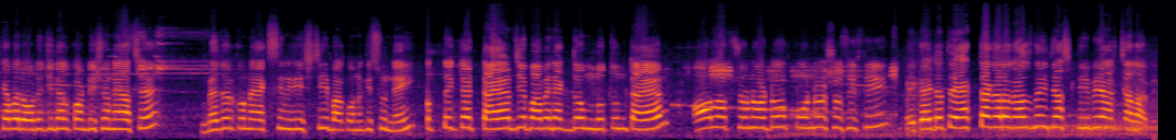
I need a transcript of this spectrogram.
একেবারে অরিজিনাল কন্ডিশনে আছে। মেজর কোনো অ্যাক্সিডেন্ট হিস্ট্রি বা কোনো কিছু নেই। প্রত্যেকটা টায়ার যে পাবেন একদম নতুন টায়ার অল অপশন অটো পনেরোশো সিসি এই গাড়িটাতে এক টাকারও কাজ নেই জাস্ট নিবে আর চালাবে।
